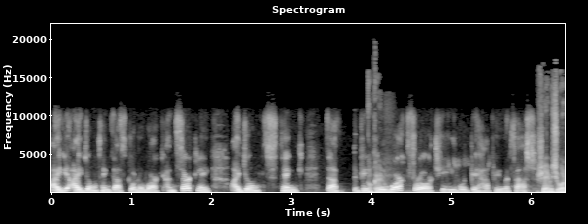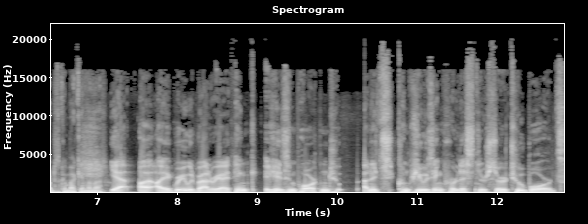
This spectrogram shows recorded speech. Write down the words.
I, I don't think that's going to work. And certainly, I don't think that the people okay. who work for RTE would be happy with that. James, you wanted to come back in on that? Yeah, I, I agree with Valerie. I think it is important to and it's confusing for listeners. There are two boards.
